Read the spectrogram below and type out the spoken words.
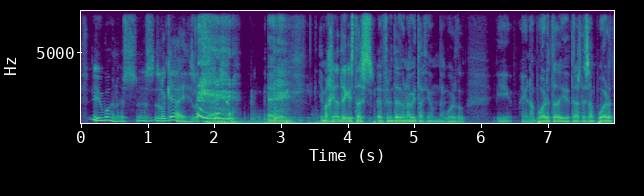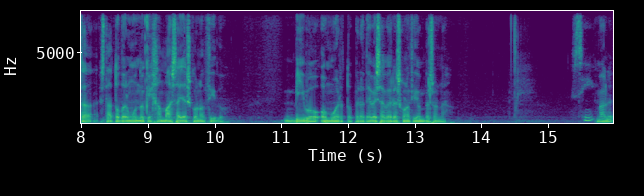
Sí, bueno, es, es lo que hay, es lo que hay. Eh, imagínate que estás frente de una habitación, ¿de acuerdo? Y hay una puerta y detrás de esa puerta está todo el mundo que jamás hayas conocido. Vivo o muerto, pero debes haberles conocido en persona, Sí. ¿vale?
